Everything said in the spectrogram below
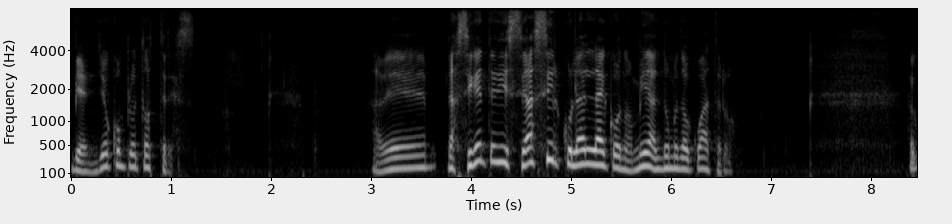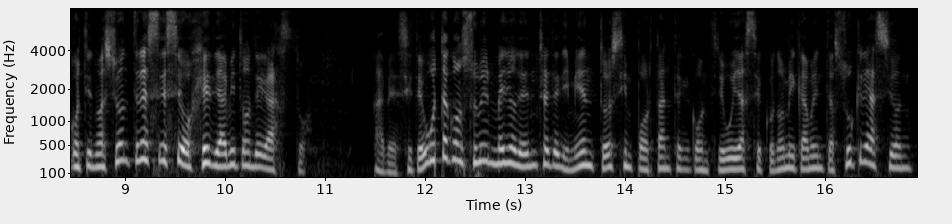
Bien, yo cumplo estos tres. A ver. La siguiente dice: Haz circular la economía, el número 4. A continuación, 3 SOG de hábitos de gasto. A ver, si te gusta consumir medios de entretenimiento, es importante que contribuyas económicamente a su creación,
